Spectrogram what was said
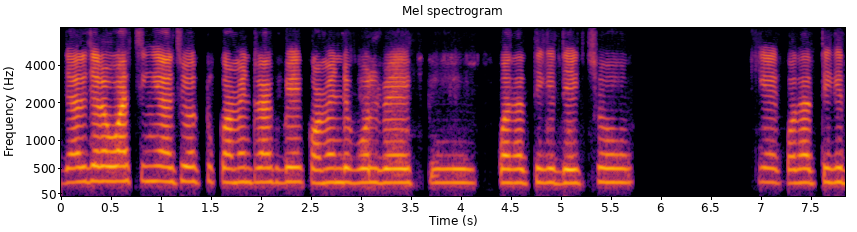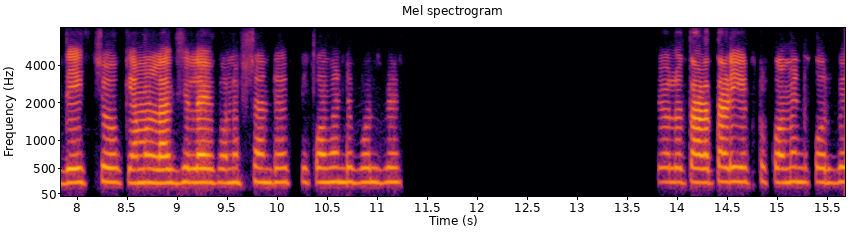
যারা যারা ওয়াচিং এ আছো, একটু কমেন্ট রাখবে কমেন্টে বলবে একটু কোথা থেকে দেখছ। কে কোথা থেকে দেখছ? কেমন লাগছে লাইভ অনুষ্ঠানটা? একটু কমেন্টে বলবে। চলো তাড়াতাড়ি একটু কমেন্ট করবে।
